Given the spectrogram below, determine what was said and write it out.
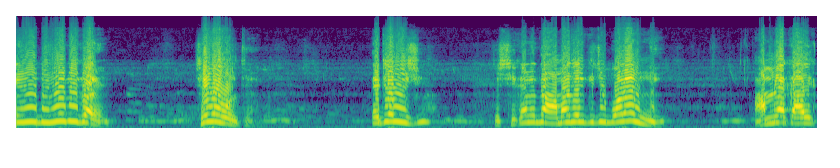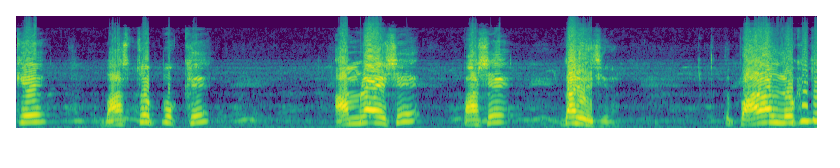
এই বিজেপি করেন। সেটা বলতে হবে। এটাই ইস্যু তো সেখানে তো আমাদের কিছু বলার নেই। আমরা কালকে বাস্তব পক্ষে আমরা এসে পাশে দাঁড়িয়েছিলাম। তো পাড়ার লোকই তো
